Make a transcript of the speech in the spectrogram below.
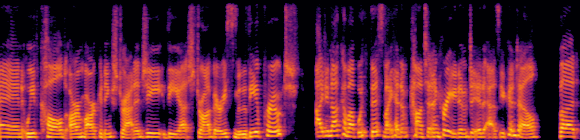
And we've called our marketing strategy the uh, strawberry smoothie approach. I did not come up with this. My head of content and creative did, as you can tell. But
